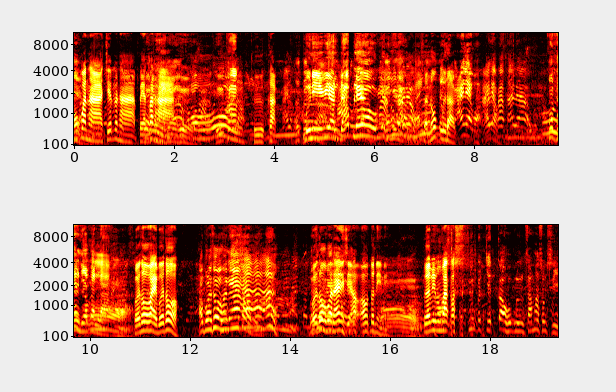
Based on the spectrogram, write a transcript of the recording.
หกปัญหาเจ็ดปัญหาแปดปัญหาเออถือข้างคือคักมือนี้เวียนดับแล้วเวียนเวียนสนุกเลือก คนให้เดียวกันล่ะเบอร์โทรไว้เบอร์โทร เอาเบอร์โทรให้แน่เบอร์โทรเบอร์ไหนนี่สิเอาเอาตัวนี้นี่เพื่อมีผู้มักเอาศูนย์แปดเจ็ดเก้าหกหนึ่งสามห้าสองสี่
